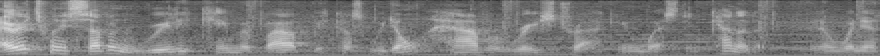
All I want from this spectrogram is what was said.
Area 27 really came about because we don't have a racetrack in Western Canada. You know, when you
